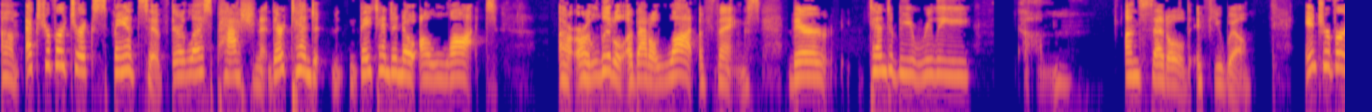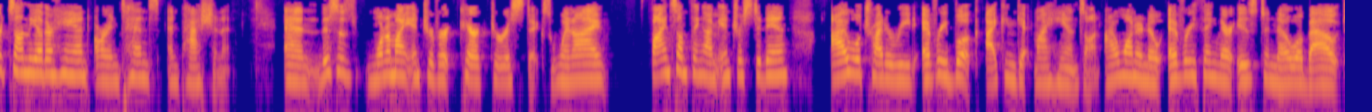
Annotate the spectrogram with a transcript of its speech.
Um, extroverts are expansive. They're less passionate. They tend to, they tend to know a lot or little about a lot of things. They tend to be really um, unsettled, if you will. Introverts, on the other hand, are intense and passionate. And this is one of my introvert characteristics. When I find something I'm interested in, I will try to read every book I can get my hands on. I want to know everything there is to know about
